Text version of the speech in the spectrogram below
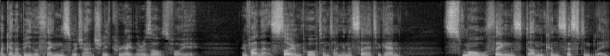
are going to be the things which actually create the results for you. In fact, that's so important, I'm going to say it again. Small things done consistently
